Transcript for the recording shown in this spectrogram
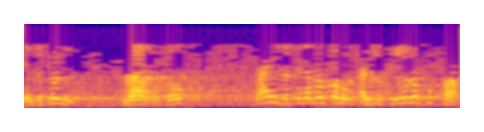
يلبسون سماغ وثوب ما يلبس إلا بنطلون. المسلمون والكفار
